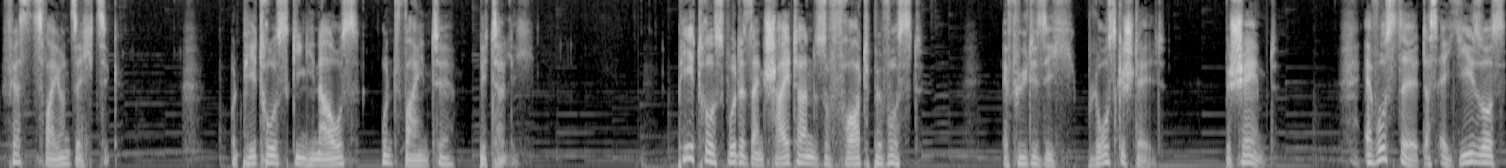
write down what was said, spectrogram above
Vers 62. Und Petrus ging hinaus und weinte bitterlich. Petrus wurde sein Scheitern sofort bewusst. Er fühlte sich bloßgestellt, beschämt. Er wusste, dass er Jesus,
